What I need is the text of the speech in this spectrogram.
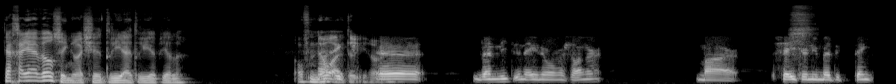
Ja, ga jij wel zingen als je 3 uit 3 hebt, Jelle? Of 0 Nou, uit ik 3 eh, ben niet een enorme zanger, maar zeker nu met, ik denk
